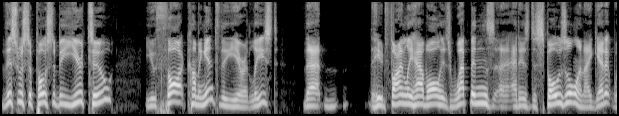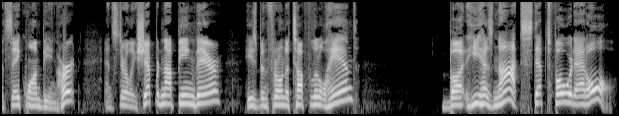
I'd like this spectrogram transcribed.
This was supposed to be year two. You thought coming into the year, at least, that he'd finally have all his weapons uh, at his disposal. And I get it with Saquon being hurt and Sterling Shepard not being there. He's been thrown a tough little hand, but he has not stepped forward at all.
